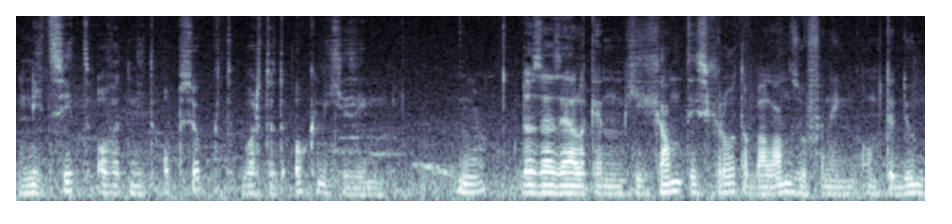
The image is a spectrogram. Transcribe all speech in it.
niet ziet of het niet opzoekt, wordt het ook niet gezien. Ja. Dus dat is eigenlijk een gigantisch grote balansoefening om te doen.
